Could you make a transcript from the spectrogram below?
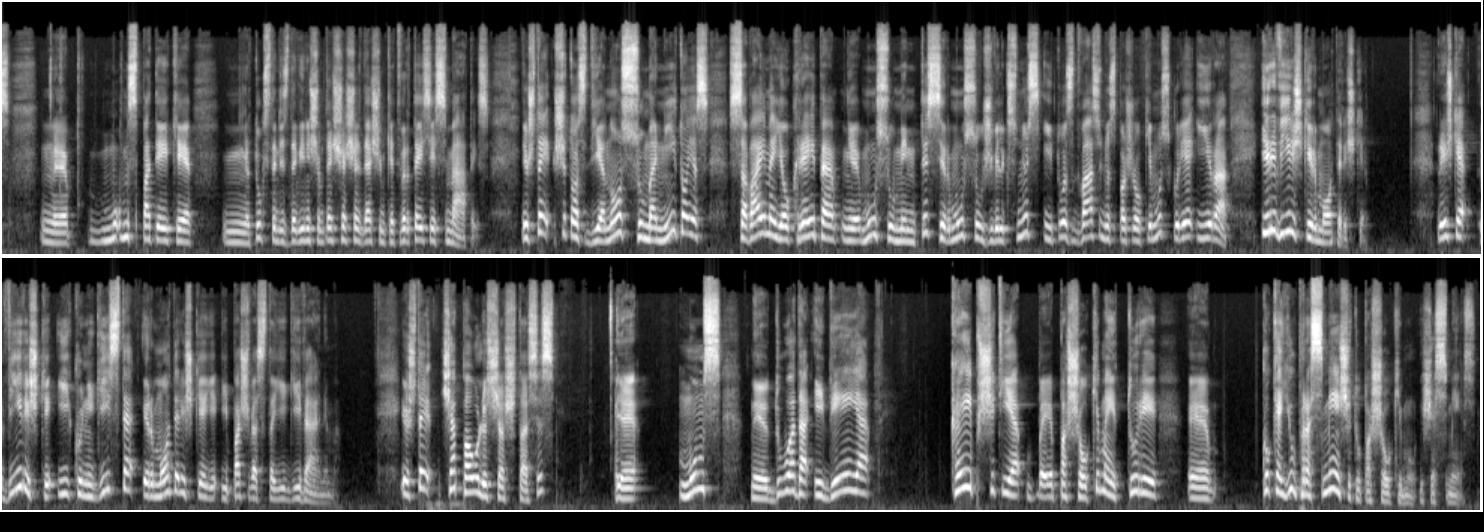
e, mums pateikė 1964 metais. Ir štai šitos dienos sumanytojas savaime jau kreipia e, mūsų mintis ir mūsų žvilgsnius į tuos dvasinius pašaukimus, kurie yra ir vyriški, ir moteriški. Reiškia, vyriški į kunigystę ir moteriškieji į pašvestą į gyvenimą. Ir štai čia Paulius VI mums e, duoda idėją, kaip šitie e, pašaukimai turi, kokia jų prasmė šitų pašaukimų iš esmės.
